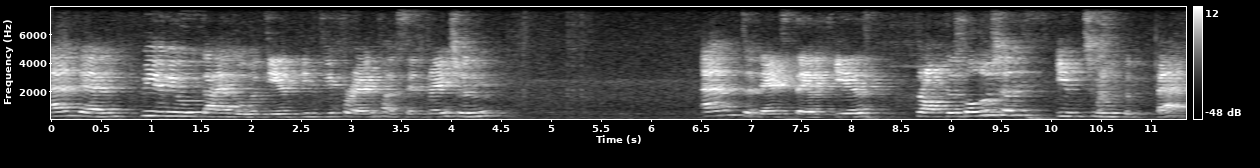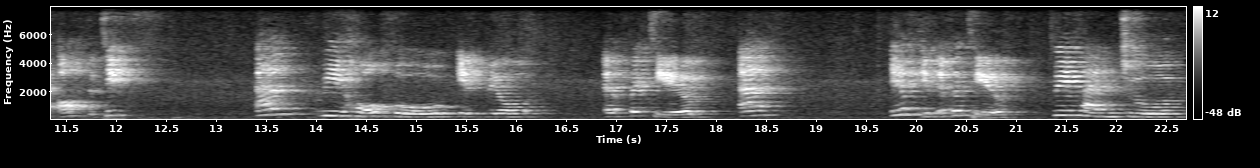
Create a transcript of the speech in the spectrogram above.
and then we will dilute it in different concentration. And the next step is drop the solution into the back of the tick. And we hopeful it will effective and if it effective, we plan to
